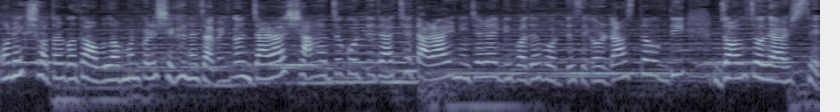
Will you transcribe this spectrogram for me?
অনেক সতর্কতা অবলম্বন করে সেখানে যাবেন। কারণ যারা সাহায্য করতে যাচ্ছে, তারাই নিজেরাই বিপদে পড়তেছে। কারণ রাস্তা অবধি জল চলে আসছে।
